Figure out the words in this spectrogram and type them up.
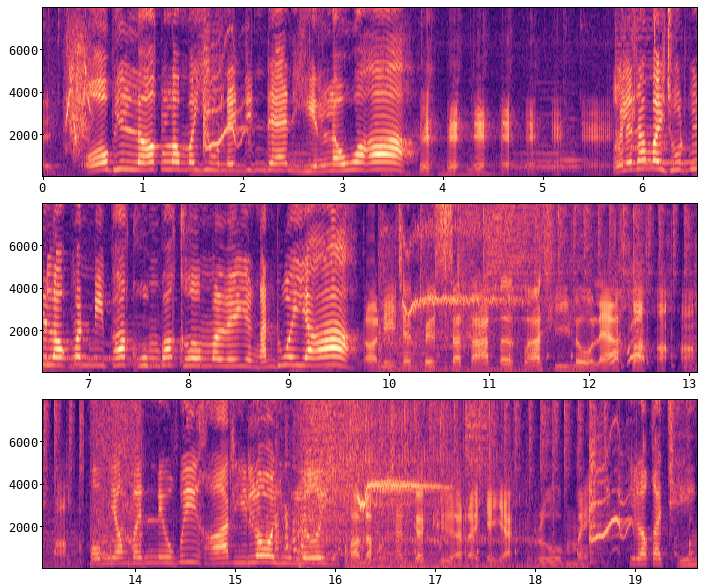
ย โอ้พี่ล็อกเรามาอยู่ในดินแดนหินแล้วว่ะเฮ้ยแล้วทำไมชุดพี่ล็อกมันมีผ้าคลุมผ้าเคิมอะไรอย่างนั้นด้วยยะตอนนี้ฉันเป็นสตาร์เตอร์คลาสฮีโร่แล้ว ผมยังเป็นนิวบี้คาร์ทีโร่อยู่เลยอะความลับของฉันก็คืออะไรจะอยากรู้ไหม พี่ล็อกก็ชิง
